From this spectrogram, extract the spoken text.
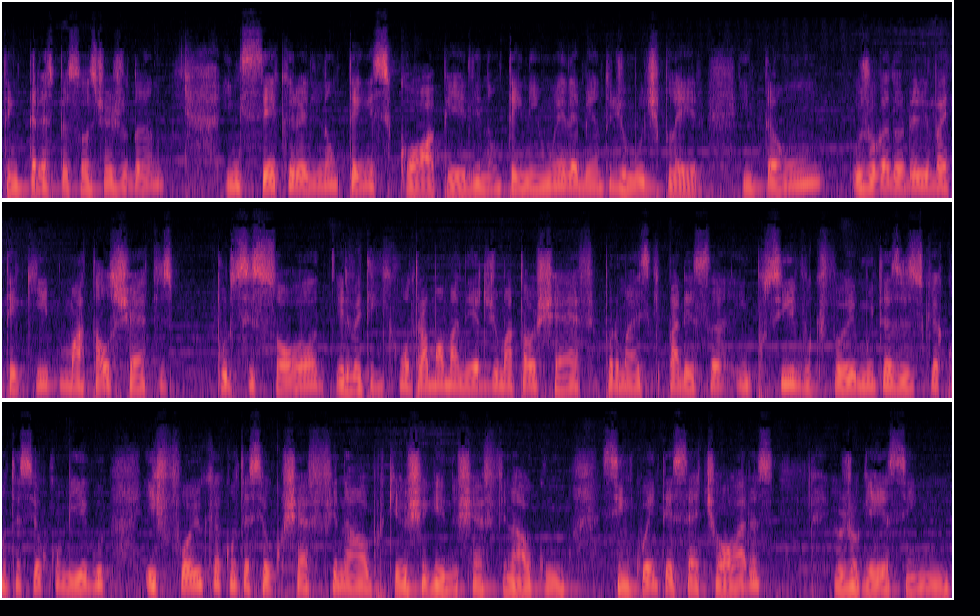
Tem três pessoas te ajudando. Em Sekiro ele não tem esse copy, ele não tem nenhum elemento de multiplayer. Então o jogador ele vai ter que matar os chefes por si só, ele vai ter que encontrar uma maneira de matar o chefe, por mais que pareça impossível, que foi muitas vezes o que aconteceu comigo e foi o que aconteceu com o chefe final, porque eu cheguei no chefe final com 57 horas, eu joguei assim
